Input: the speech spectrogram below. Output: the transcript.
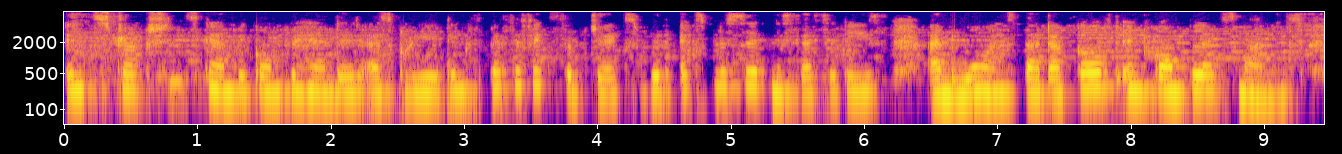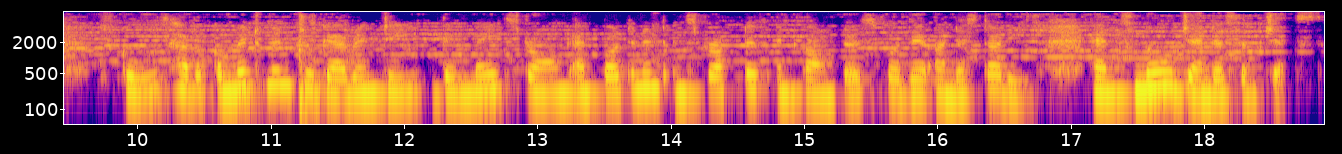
Instructions can be comprehended as creating specific subjects with explicit necessities and wants that are curved in complex manners. Schools have a commitment to guarantee they make strong and pertinent instructive encounters for their understudies, hence no gender subjects.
